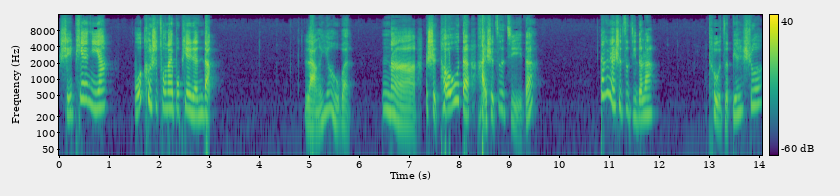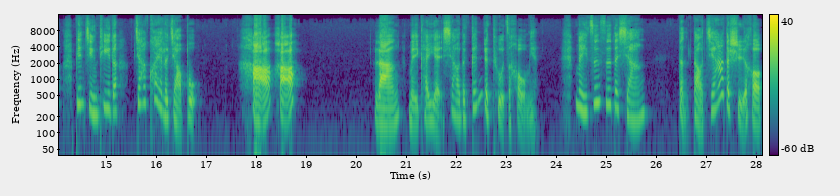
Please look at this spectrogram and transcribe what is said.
谁骗你呀？我可是从来不骗人的。”狼又问：“那是偷的还是自己的？”当然是自己的啦。兔子边说边警惕的加快了脚步。好好，狼眉开眼笑的跟着兔子后面。美滋滋的想，等到家的时候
